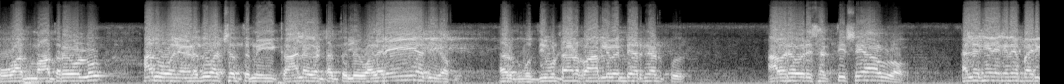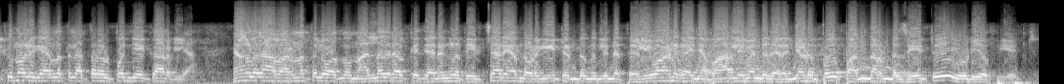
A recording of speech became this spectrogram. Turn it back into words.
പോവാൻ മാത്രമേ ഉള്ളൂ. അതുപോലെ ഇടതുപക്ഷത്തിന് ഈ കാലഘട്ടത്തിൽ വളരെയധികം അവർക്ക് ബുദ്ധിമുട്ടാണ് പാർലമെന്റ് തെരഞ്ഞെടുപ്പ്. അവരെ ഒരു ശക്തിക്ഷയാണല്ലോ അല്ലെങ്കിൽ എങ്ങനെ ഭരിക്കുന്നവർ കേരളത്തിൽ അത്ര എളുപ്പം ജയിക്കാറില്ല ഞങ്ങൾ ആ ഭരണത്തിൽ വന്നു നല്ലതിനൊക്കെ ജനങ്ങൾ തിരിച്ചറിയാൻ തുടങ്ങിയിട്ടുണ്ട്. എന്നുള്ളതിന്റെ തെളിവാണ് കഴിഞ്ഞ പാർലമെന്റ് തെരഞ്ഞെടുപ്പ് പന്ത്രണ്ട് സീറ്റ് യു ഡി എഫ് ജയിച്ചു.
